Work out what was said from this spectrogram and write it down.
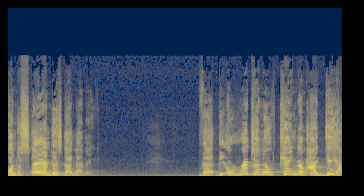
understand this dynamic that the original kingdom idea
